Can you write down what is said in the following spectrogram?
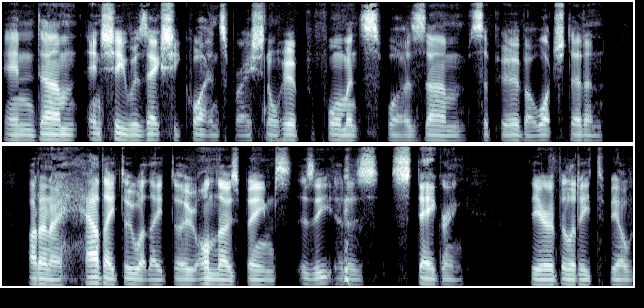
And um, and she was actually quite inspirational. Her performance was um, superb. I watched it, and I don't know how they do what they do on those beams. Izzy, it is staggering their ability to be able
